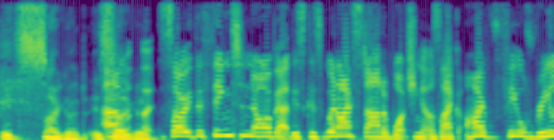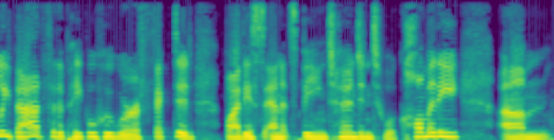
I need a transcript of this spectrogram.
It's so good. It's so Um, good. So the thing to know about this, because when I started watching it, I was like, I feel really bad for the people who were affected by this, and it's being turned into a comedy. Um,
